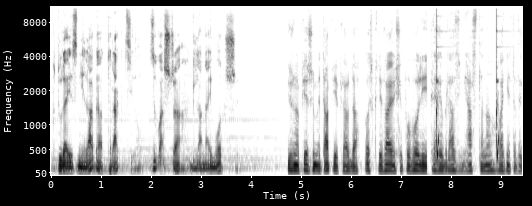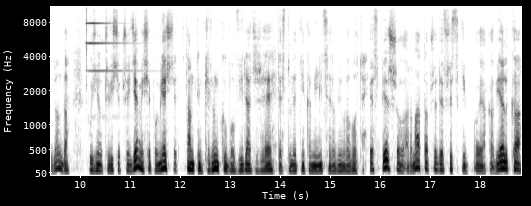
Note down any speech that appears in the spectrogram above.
która jest nie lada atrakcją, zwłaszcza dla najmłodszych. Już na pierwszym etapie, prawda, odkrywają się powoli krajobrazy miasta, no ładnie to wygląda. Później oczywiście przejdziemy się po mieście w tamtym kierunku, bo widać, że te stuletnie kamienice robią robotę. Jest pierwsza armata przede wszystkim, o jaka wielka,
